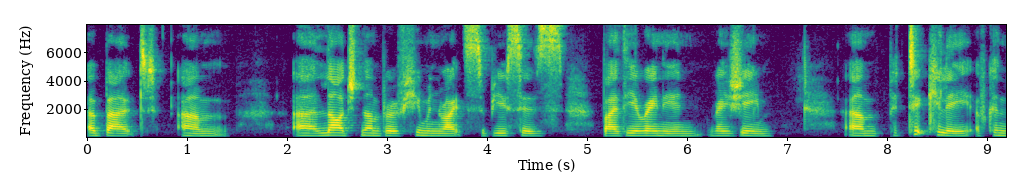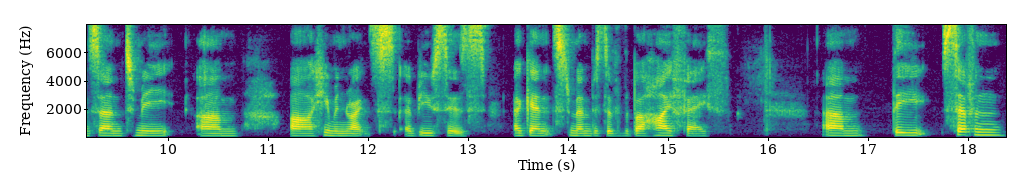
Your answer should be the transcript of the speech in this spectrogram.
about um, a large number of human rights abuses by the Iranian regime. Um, particularly of concern to me um, are human rights abuses against members of the Baha'i faith. Um, the seven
